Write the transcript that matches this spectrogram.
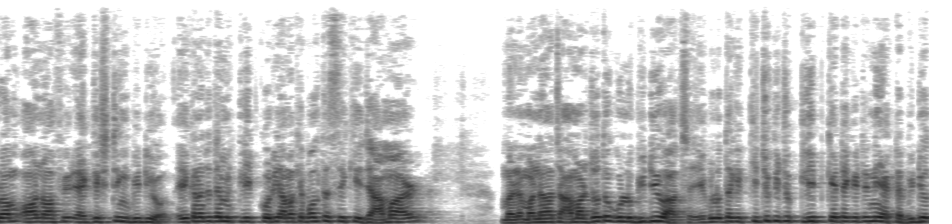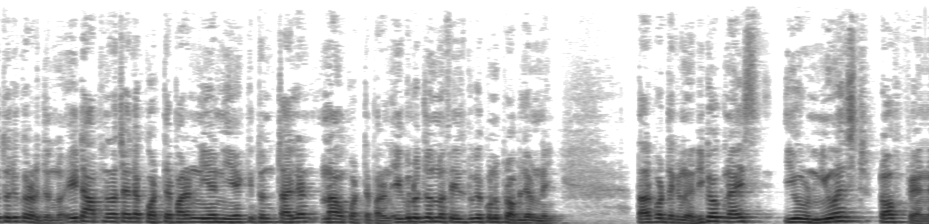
from one of your existing video এখানে যদি আমি ক্লিক করি, আমাকে বলতেছে কি যে আমার মানে মানে হচ্ছে আমার যতগুলো ভিডিও আছে, এগুলো থেকে কিছু কিছু ক্লিপ কেটে কেটে নিয়ে একটা ভিডিও তৈরি করার জন্য। এটা আপনারা চাইলে করতে পারেন, নিয়ে নিয়ে, কিন্তু চাইলে নাও করতে পারেন। এগুলোর জন্য ফেসবুকে কোনো প্রবলেম নেই। তারপর দেখলেন recognize your newest top fan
